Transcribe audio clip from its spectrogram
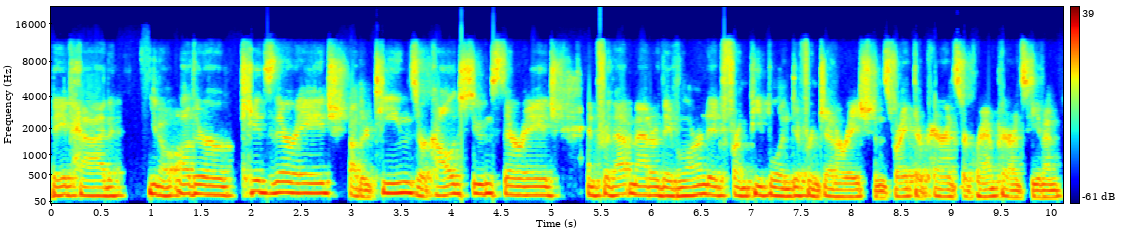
they've had you know other kids their age other teens or college students their age. And for that matter they've learned it from people in different generations right? Their parents or grandparents even.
